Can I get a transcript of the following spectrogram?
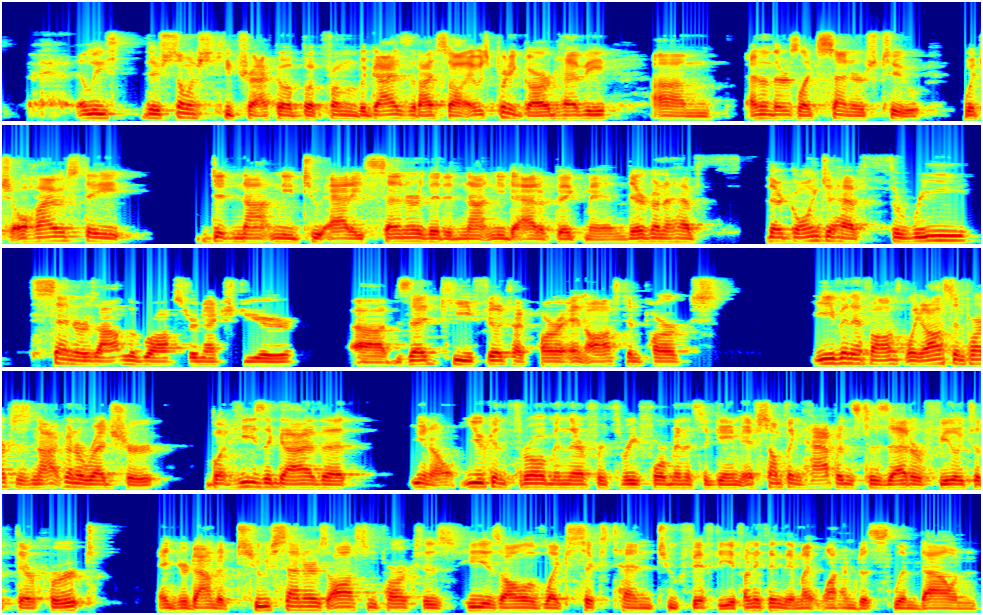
at least there's so much to keep track of, but from the guys that I saw, it was pretty guard heavy. Um, and then there's like centers too, which Ohio State did not need to add a center. They did not need to add a big man. They're going to have they're going to have three centers on the roster next year. Uh, Zed Key, Felix Okpara, and Austin Parks. Even if Austin, like Austin Parks is not going to redshirt, but he's a guy that you know you can throw him in there for three, four minutes a game. If something happens to Zed or Felix that they're hurt, and you're down to two centers, Austin Parks is he is all of like 6'10", 250. If anything, they might want him to slim down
